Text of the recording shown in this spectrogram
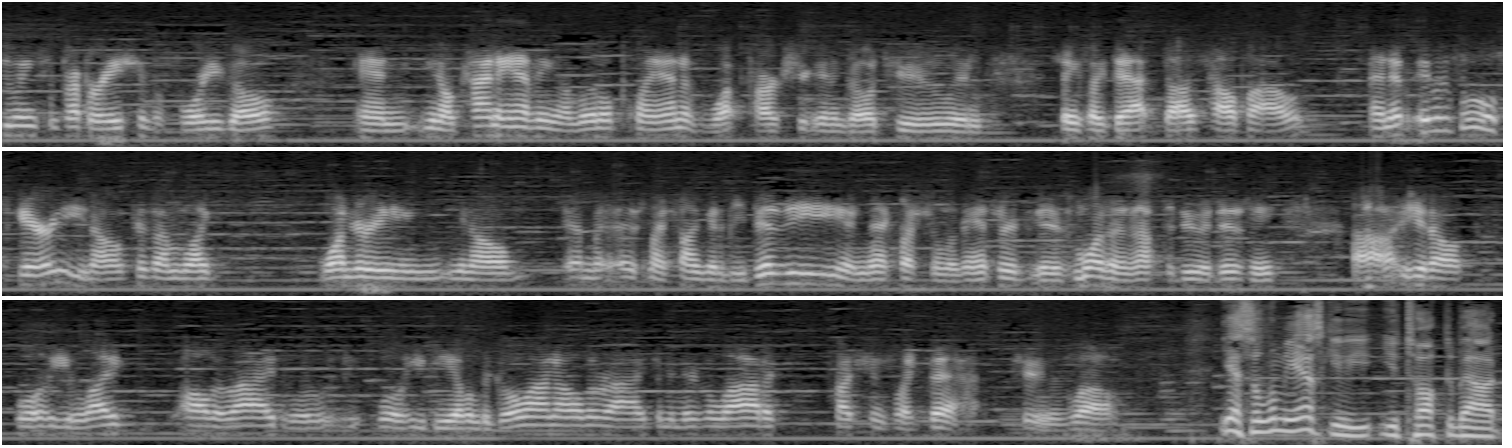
doing some preparation before you go, and you know, kind of having a little plan of what parks you're going to go to and things like that does help out. And it, it was a little scary, you know, because I'm like wondering, you know, is my son going to be busy? And that question was answered. There's more than enough to do at Disney. Uh, you know, will he like all the rides? Will will he be able to go on all the rides? I mean, there's a lot of questions like that too as well. Yeah, so let me ask you. You talked about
